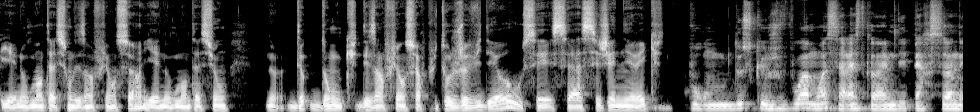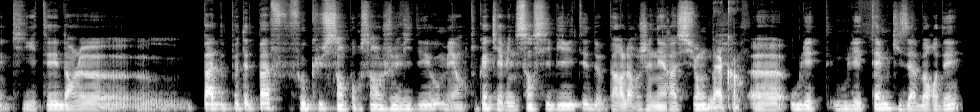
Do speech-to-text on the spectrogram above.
il y a une augmentation des influenceurs, il y a une augmentation donc des influenceurs plutôt jeux vidéo ou c'est assez générique? Pour de ce que je vois, moi, ça reste quand même des personnes qui étaient dans le pas peut-être pas focus 100% jeux vidéo, mais en tout cas qui avaient une sensibilité de par leur génération euh, ou les ou les thèmes qu'ils abordaient.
